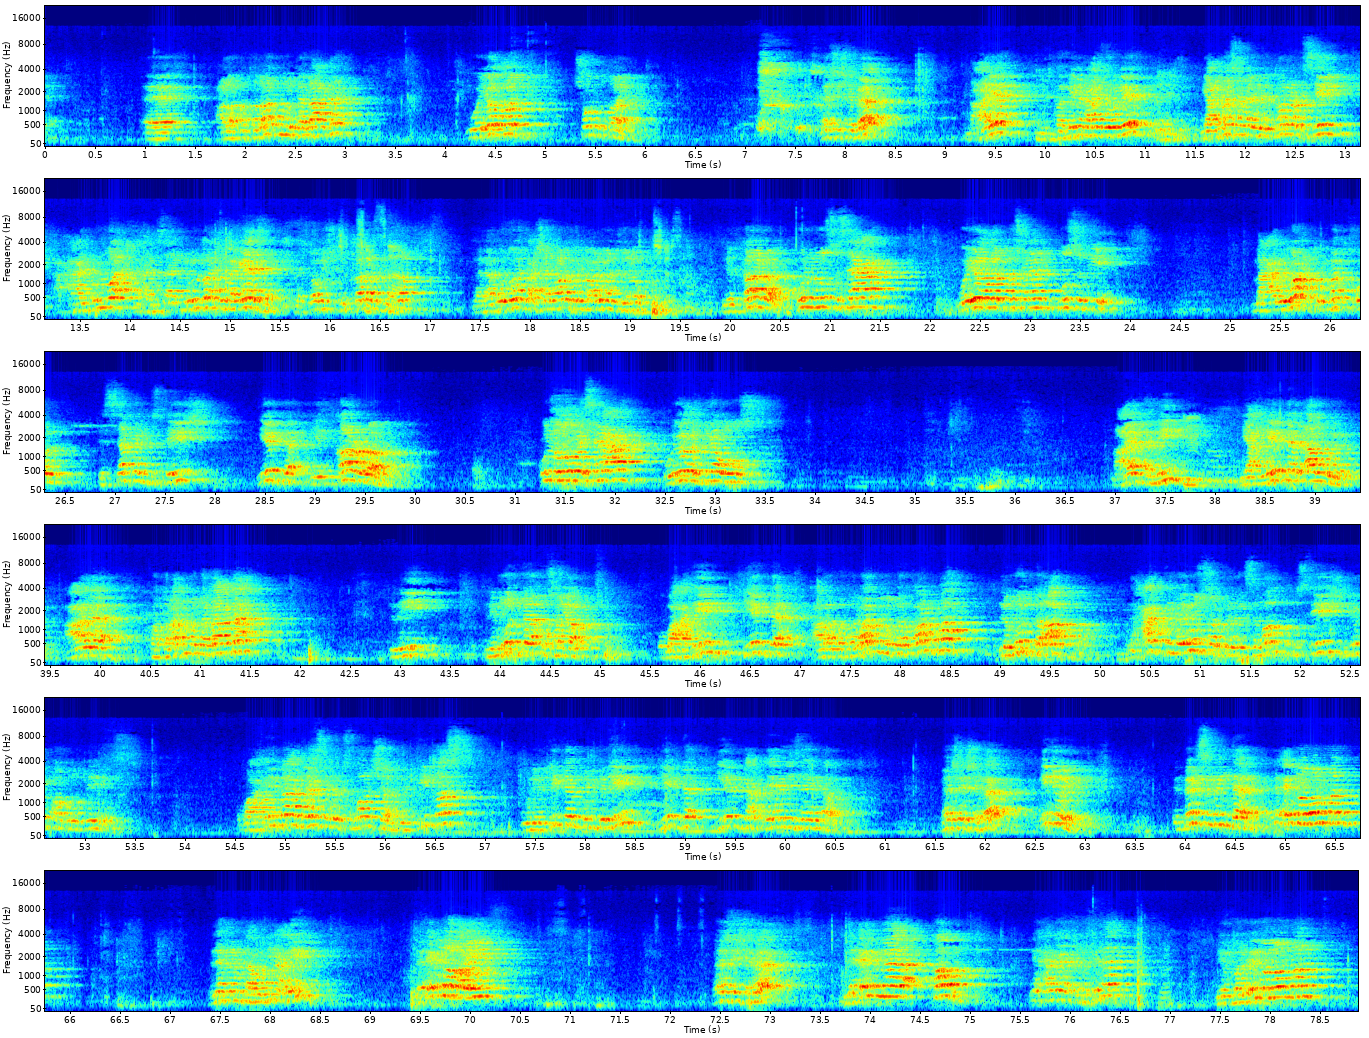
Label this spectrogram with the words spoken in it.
آه على فترات متباعدة ويقعد short time ماشي يا شباب؟ معايا؟ فاهمين أنا عايز أقول إيه؟ يعني مثلا اللي يقرر سي هنقول وقت هنقول وقت مجازا بس هو مش بيتكرر. بالظبط. ده أنا هقول وقت عشان أعرف المعلومة الجنوب 10 ساعه يتكرر كل نص ساعة ويقعد مثلا نص دقيقة. مع الوقت لما ادخل ال second stage يبدأ يتكرر كل ربع ساعة ويقعد دقيقة ونص. معايا فاهمين؟ يعني يبدأ الأول على فترات متباعدة ل- لمدة قصيرة. وبعدين يبدأ على فترات متقاربة لمدة أكبر لحد ما يوصل في ال expulsion stage يبقى continuous وبعدين بعد ما يحصل expulsion لل fetus وال fetal membrane يبدأ يرجع تاني زي الأول. ماشي يا شباب؟ anyway ال birth pain ده إما normal اللي إحنا متعودين عليه لا إما ضعيف. ماشي يا شباب؟ لا اما قوي في حاجة غير كده؟ يبقى لا إما normal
